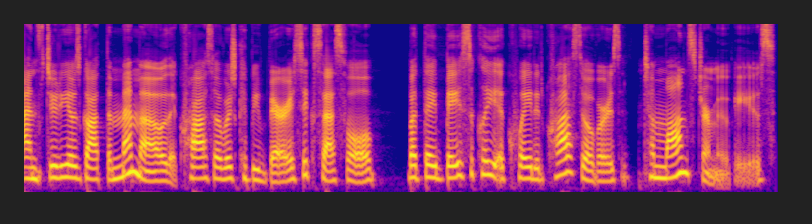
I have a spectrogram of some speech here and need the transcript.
And studios got the memo that crossovers could be very successful, but they basically equated crossovers to monster movies.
